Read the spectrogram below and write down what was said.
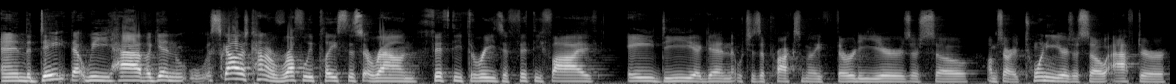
And the date that we have, again, scholars kind of roughly place this around 53 to 55 AD, again, which is approximately 30 years or so, I'm sorry, 20 years or so after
